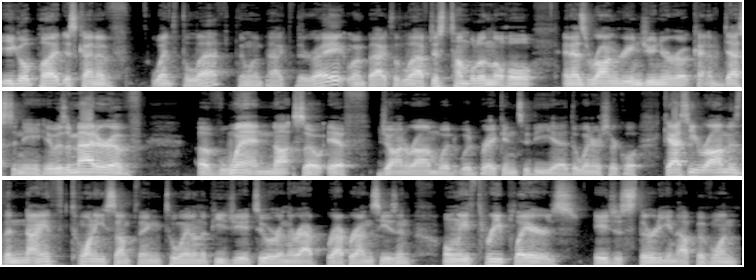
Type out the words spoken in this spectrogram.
eagle putt just kind of went to the left, then went back to the right, went back to the left, just tumbled in the hole. And as Ron Green Jr. wrote, kind of destiny. It was a matter of of when, not so if Jon Rahm would, would break into the uh, the winner circle. Cassie Rahm is the ninth twenty something to win on the PGA Tour in the wrap wraparound season. Only three players ages thirty and up have won.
